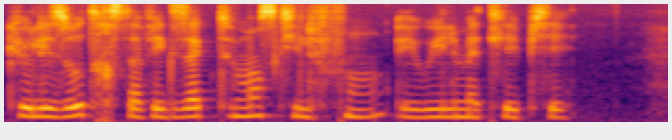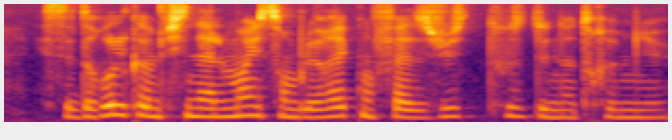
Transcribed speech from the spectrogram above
que les autres savent exactement ce qu'ils font et où ils mettent les pieds. Et c'est drôle comme finalement il semblerait qu'on fasse juste tous de notre mieux,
